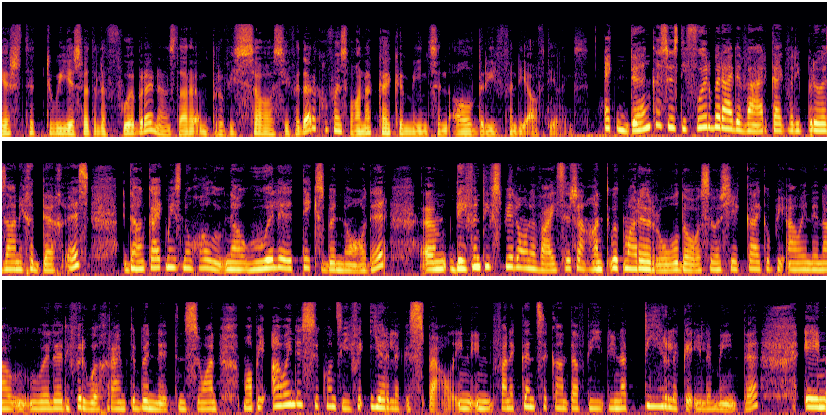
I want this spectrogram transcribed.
eerste 2 is wat hulle voorberei, dan is daar 'n improvisasie. Verduidelik gou vir ons waarna kyk 'n mens in al 3 van die afdelings. Ek dink as jy die voorbereide werk kyk wat die prosa aan die gedig is, dan kyk mens nogal na hoe hulle 'n teks benader. Ehm um, definitief speel 'n onderwyser se hand ook maar 'n rol daar. So as jy kyk op die ou ende nou hoe hulle die verhoogruimte benut en so aan, maar op die ou ende soek ons hier vir eerlike spel en en van 'n kind se kant af die die natuurlike elemente. En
